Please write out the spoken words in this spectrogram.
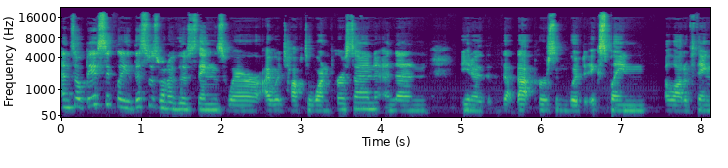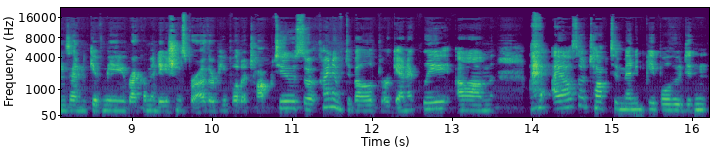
and so basically, this was one of those things where I would talk to one person and then, you know, that that person would explain a lot of things and give me recommendations for other people to talk to. So it kind of developed organically. Um, I, I also talked to many people who didn't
